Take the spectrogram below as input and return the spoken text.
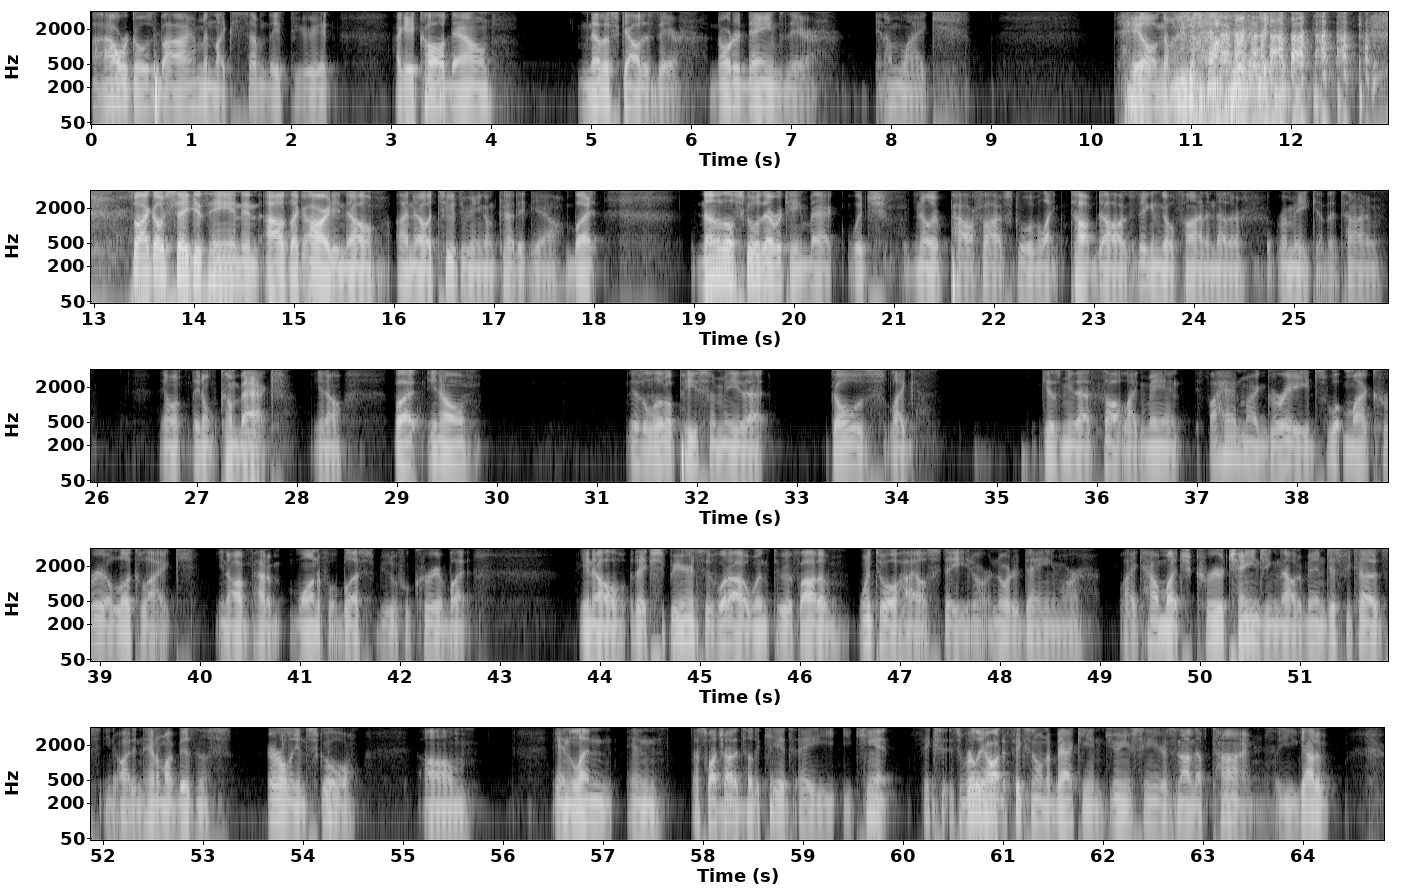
an hour goes by. I'm in like seventh, eighth period. I get called down. Another scout is there. Notre Dame's there. And I'm like, hell no, so I go shake his hand, and I was like, I already know. I know a 2 3 ain't going to cut it. Yeah. But none of those schools ever came back, which, you know, they're Power Five schools, like top dogs. They can go find another Ramik at that time. You know, they don't come back, you know. But, you know, there's a little piece of me that goes like, gives me that thought like, man, if I had my grades, what my career look like? You know, I've had a wonderful, blessed, beautiful career, but you know, the experience of what I went through if I'd have went to Ohio State or Notre Dame or like how much career changing that would have been just because, you know, I didn't handle my business early in school. Um, and letting, and that's why I try to tell the kids, hey, you can't fix it. It's really hard to fix it on the back end, junior, senior. It's not enough time. So you got to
